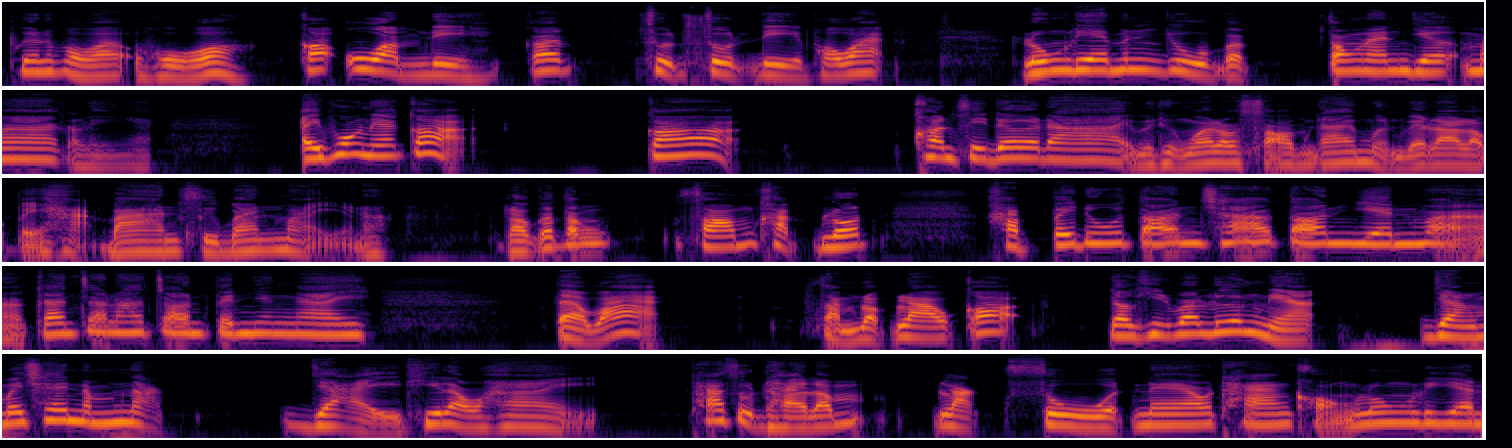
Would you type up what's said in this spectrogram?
เพื่อนเราบอกว่าโอ้โห ก็อ่วมดิก็สุดๆดิเพราะว่า โรงเรียนมันอยู่แบบตรงนั้นเยอะมากอะไรเงี้ยไอ้พวกเนี้ยก็ก็ consider ได้หมายถึงว่าเราซ้อมได้เหมือนเวลาเราไปหาบ้านซื้อบ้านใหม่เนาะเราก็ต้องซ้อมขับรถ ขับไปดูตอนเช้าตอนเย็นว่า การจราจรเป็นยังไง แต่ว่าสำหรับเราก็เราคิดว่าเรื่องเนี้ยยังไม่ใช่น้ำหนักใหญ่ที่เราให้ ถ้าสุดท้ายแล้วหลักสูตรแนวทางของโรงเรียน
